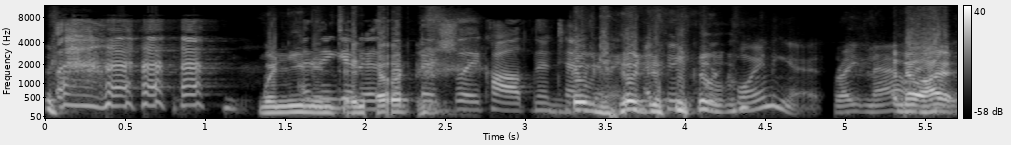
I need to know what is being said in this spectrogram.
when you I think it is Nintendo? officially called Nintendo. I think we're coining it right now. No, I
